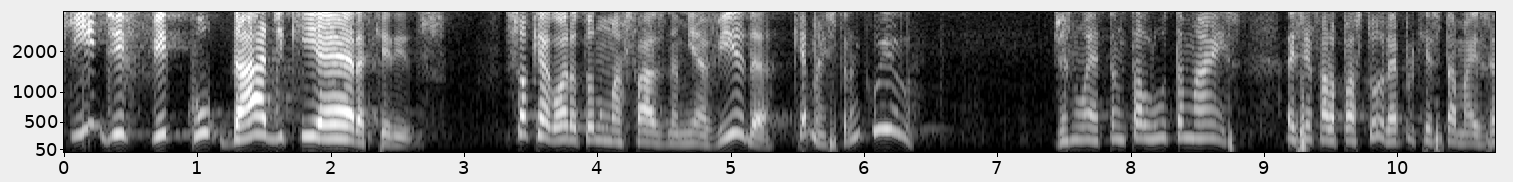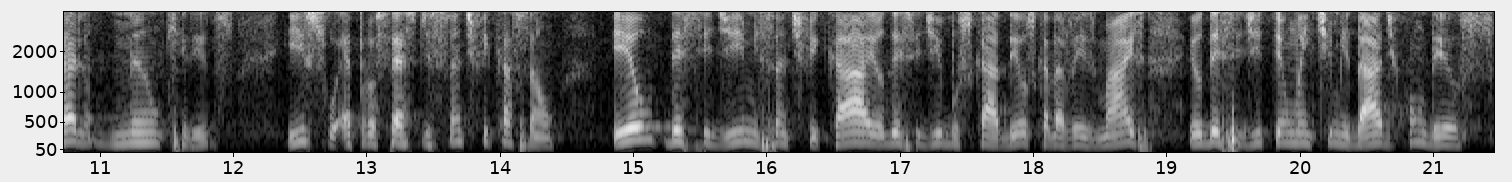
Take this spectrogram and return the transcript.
Que dificuldade que era, queridos. Só que agora eu estou numa fase na minha vida que é mais tranquilo. Já não é tanta luta mais. Aí você fala, pastor, é porque está mais velho? Não, queridos. Isso é processo de santificação. Eu decidi me santificar, eu decidi buscar a Deus cada vez mais, eu decidi ter uma intimidade com Deus.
